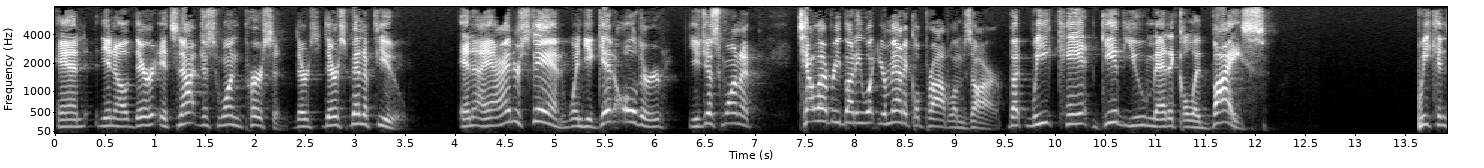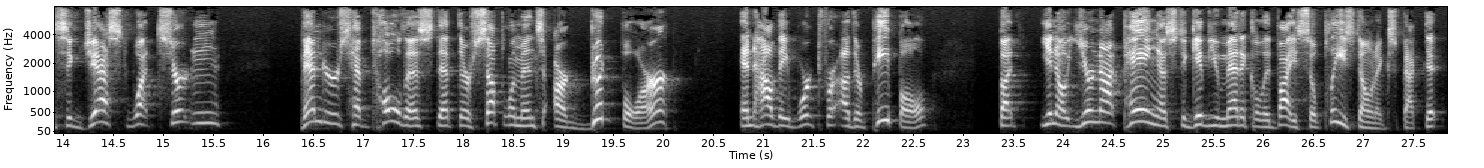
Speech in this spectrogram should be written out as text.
And, you know, there it's not just one person. There's there's been a few. And I understand when you get older, you just want to tell everybody what your medical problems are, but we can't give you medical advice. We can suggest what certain vendors have told us that their supplements are good for and how they worked for other people. But, you know, you're not paying us to give you medical advice, so please don't expect it.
